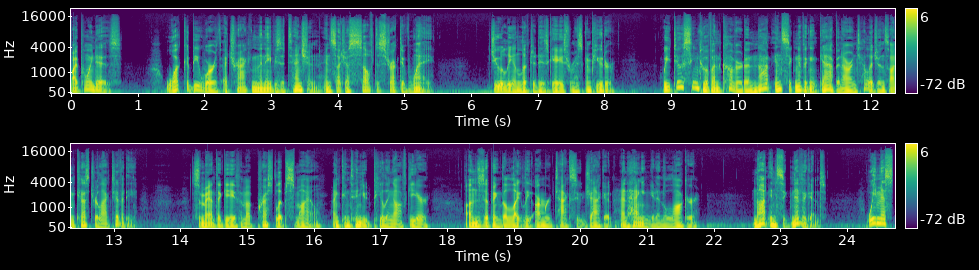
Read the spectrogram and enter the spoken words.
My point is, what could be worth attracting the Navy's attention in such a self destructive way? Julian lifted his gaze from his computer. We do seem to have uncovered a not insignificant gap in our intelligence on Kestrel activity. Samantha gave him a pressed lips smile and continued peeling off gear, unzipping the lightly armored tacsuit jacket and hanging it in the locker. Not insignificant. We missed,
